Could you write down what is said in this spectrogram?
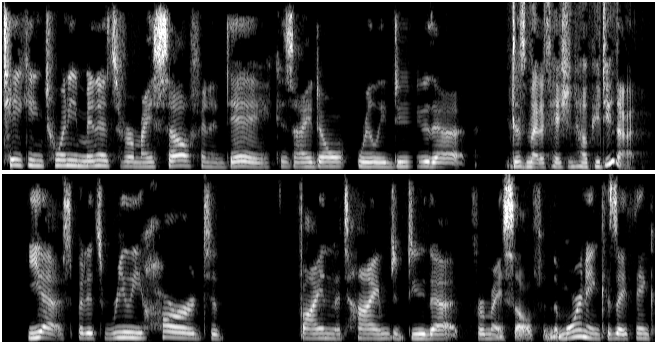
taking 20 minutes for myself in a day because I don't really do that. Does meditation help you do that? Yes, but it's really hard to find the time to do that for myself in the morning because I think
